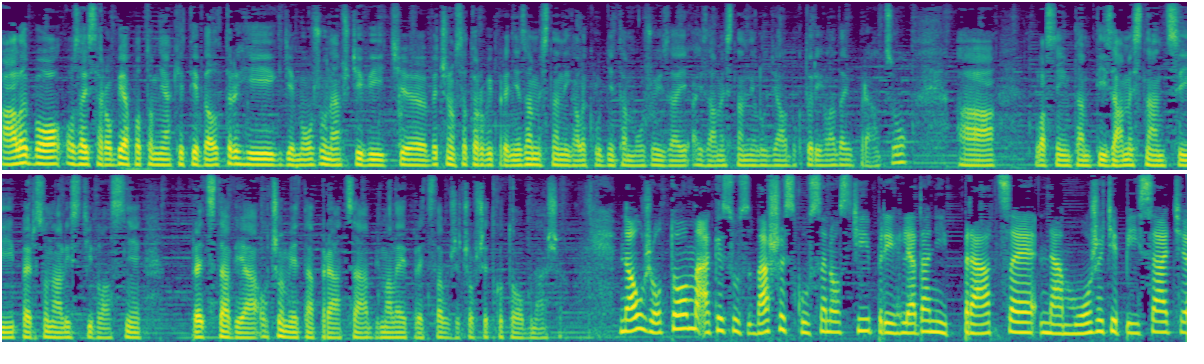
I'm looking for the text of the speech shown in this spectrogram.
alebo ozaj sa robia potom nejaké tie veľtrhy, kde môžu navštíviť, e, väčšinou sa to robí pre nezamestnaných, ale kľudne tam môžu ísť aj, aj zamestnaní ľudia, alebo ktorí hľadajú prácu. A vlastne im tam tí zamestnanci, personalisti vlastne predstavia, o čom je tá práca, aby mali aj predstavu, že čo všetko to obnáša. No a už o tom, aké sú vaše skúsenosti pri hľadaní práce, nám môžete písať e,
